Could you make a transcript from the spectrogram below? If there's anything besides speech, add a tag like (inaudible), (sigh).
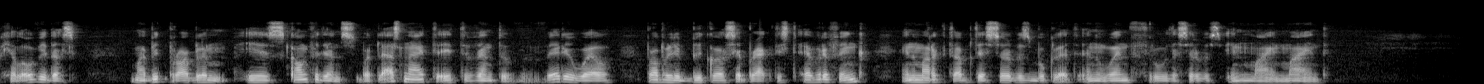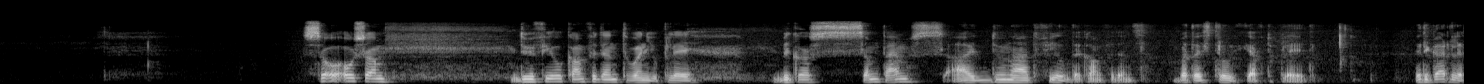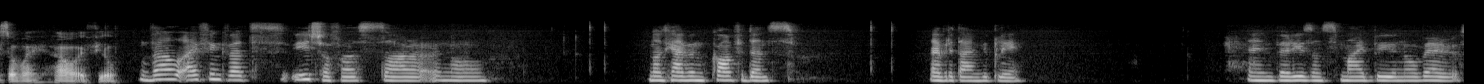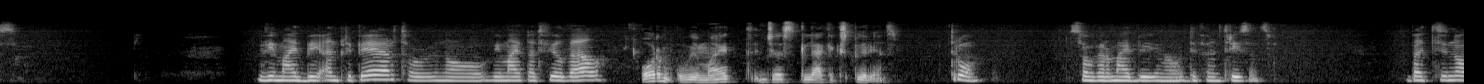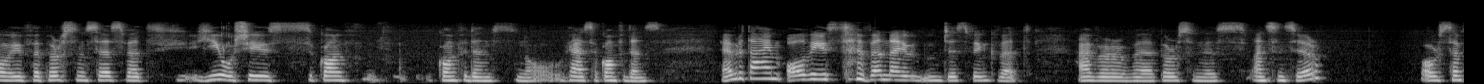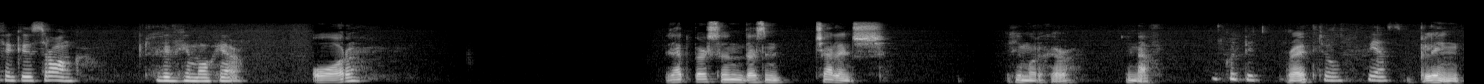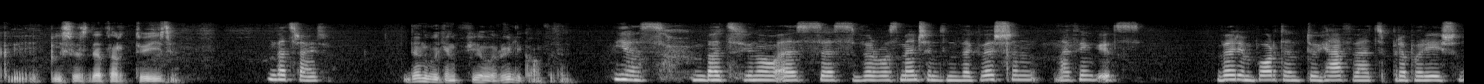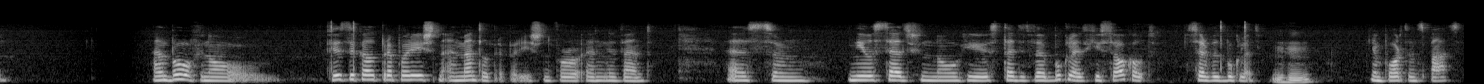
Hello Vidas. My big problem is confidence, but last night it went very well, probably because I practiced everything and marked up the service booklet and went through the service in my mind. So, Aušra, do you feel confident when you play? Because sometimes I do not feel the confidence, but I still have to play it, regardless of I- how I feel. well, I think that each of us are, you know, not having confidence every time we play. And the reasons might be, you know, various. We might be unprepared, or, you know, we might not feel well. Or we might just lack experience. True. So there might be, you know, different reasons. But you know, if a person says that he or she is conf- confident, you know, has a confidence every time, always, (laughs) then I just think that either the person is insincere or something is wrong with him or her. Or that person doesn't challenge him or her enough, It could be right? too. Yes, Playing uh, pieces that are too easy. that's right. Then we can feel really confident. Yes, but you know, as as there was mentioned in the question, I think it's very important to have that preparation. And both, you know, physical preparation and mental preparation for an event. As um, Neil said, you know, he studied the booklet, he circled service booklet, hmm important spots.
